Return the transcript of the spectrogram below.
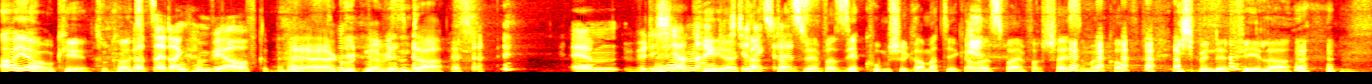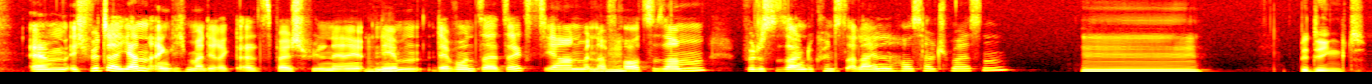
Ah ja, okay. So kann Gott sei Dank haben wir aufgepasst. Ja, ja, gut, ne? wir sind da. Ähm, würde ich Ah ja, Jan okay, eigentlich ja, krass, direkt das wäre einfach sehr komische Grammatik, aber es war einfach scheiße in meinem Kopf. Ich bin der Fehler. ähm, ich würde da Jan eigentlich mal direkt als Beispiel ne Mhm. nehmen. Der wohnt seit sechs Jahren mit einer Frau zusammen. Würdest du sagen, du könntest alleine den Haushalt schmeißen? Mm, bedingt.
